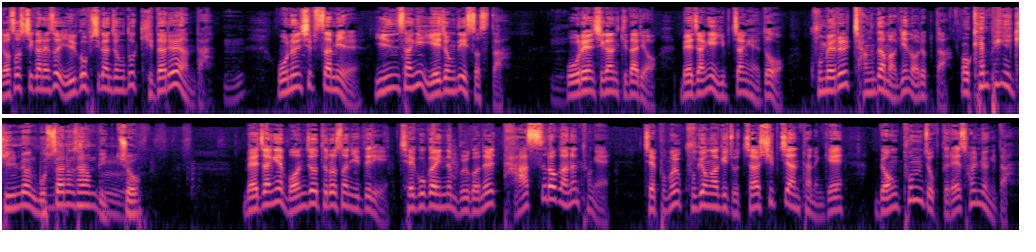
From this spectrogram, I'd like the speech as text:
6시간에서 7시간 정도 기다려야 한다. 오는 13일 인상이 예정돼 있었다. 오랜 시간 기다려 매장에 입장해도 구매를 장담하긴 어렵다. 어, 캠핑이 길면 못 사는 사람도 있죠. 매장에 먼저 들어선 이들이 재고가 있는 물건을 다 쓸어가는 통에 제품을 구경하기조차 쉽지 않다는 게 명품족들의 설명이다.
